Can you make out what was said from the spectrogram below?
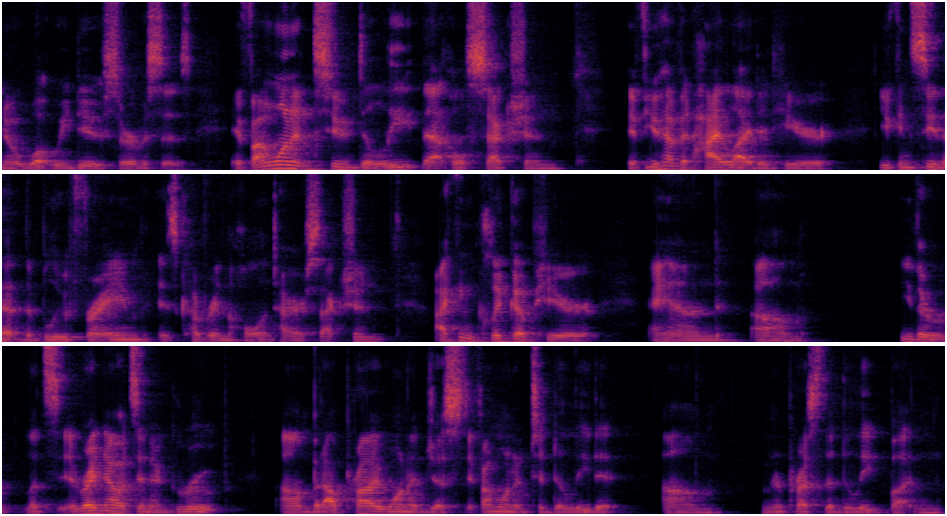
know what we do, services. If I wanted to delete that whole section, if you have it highlighted here, you can see that the blue frame is covering the whole entire section. I can click up here and um, either let's right now it's in a group, um, but I'll probably want to just if I wanted to delete it, um, I'm going to press the delete button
